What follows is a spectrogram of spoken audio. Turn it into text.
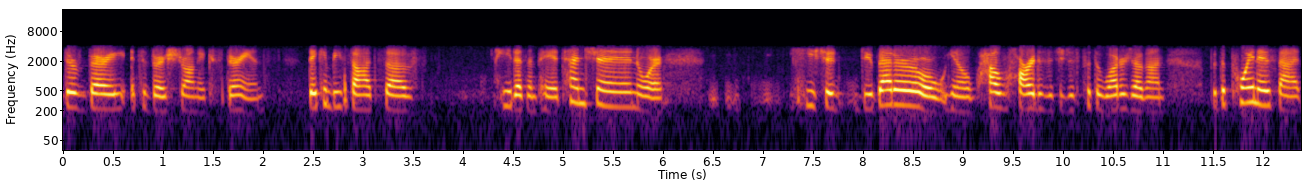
they're very, it's a very strong experience. They can be thoughts of, he doesn't pay attention, or he should do better or you know how hard is it to just put the water jug on but the point is that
